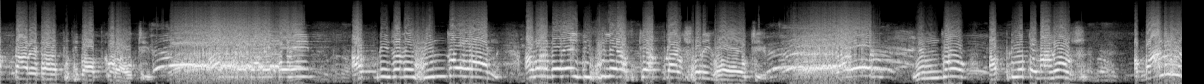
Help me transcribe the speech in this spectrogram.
আপনার এটার প্রতিবাদ করা উচিত। আপনি যদি হিন্দু হন, আমাদের এই মিছিলে আজকে আপনার শরীর হওয়া উচিত। কারণ হিন্দু, আপনিও তো মানুষ। মানুষ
